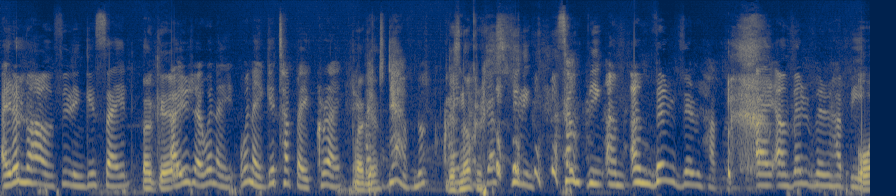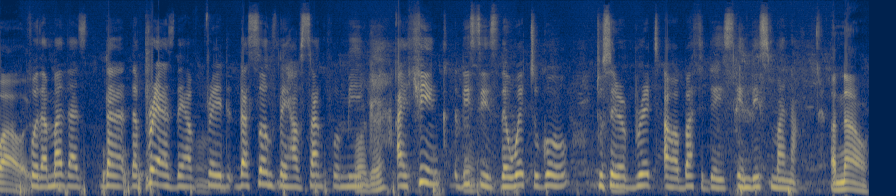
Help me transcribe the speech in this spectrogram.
I don't know how I'm feeling inside. Okay. I usually when I when I get up I cry. Okay. But today I've not cried. There's no I'm cry. just feeling something. I'm I'm very very happy. I am very very happy. Wow. For the mothers, the the prayers they have mm. prayed, the songs they have sung for me. Okay. I think this mm. is the way to go to celebrate our birthdays in this manner. And now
